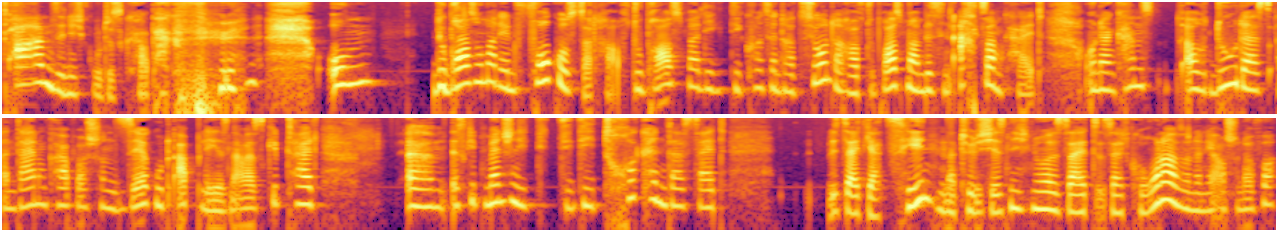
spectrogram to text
wahnsinnig gutes Körpergefühl, um Du brauchst nur mal den Fokus darauf. Du brauchst mal die, die Konzentration darauf. Du brauchst mal ein bisschen Achtsamkeit. Und dann kannst auch du das an deinem Körper schon sehr gut ablesen. Aber es gibt halt, ähm, es gibt Menschen, die, die, die drücken das seit, seit Jahrzehnten natürlich, jetzt nicht nur seit, seit Corona, sondern ja auch schon davor,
